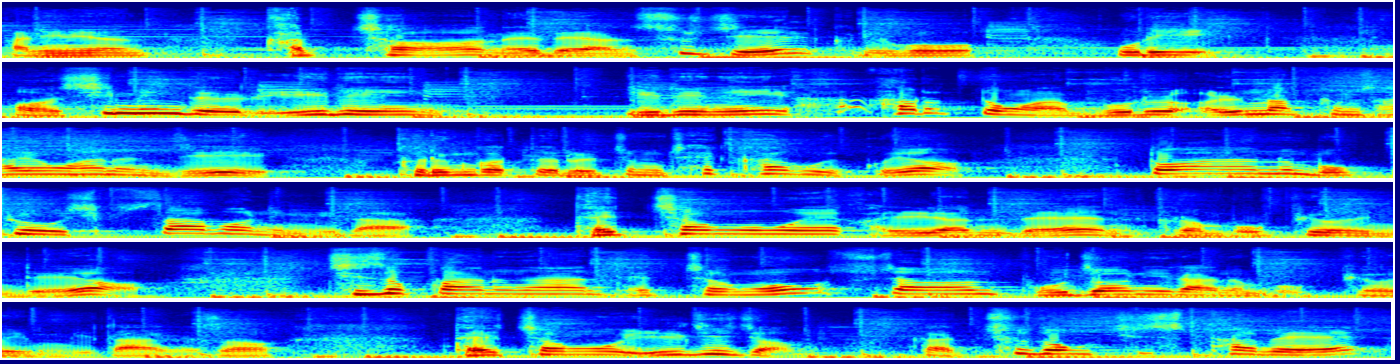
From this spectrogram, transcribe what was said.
아니면 갑천에 대한 수질 그리고 우리 어, 시민들 1인 1인이 하루 동안 물을 얼마큼 사용하는지 그런 것들을 좀 체크하고 있고요. 또 하나는 목표 14번입니다. 대청호에 관련된 그런 목표인데요. 지속 가능한 대청호 수자원 보전이라는 목표입니다. 그래서 대청호 일지점, 그러니까 추동 치스탑의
